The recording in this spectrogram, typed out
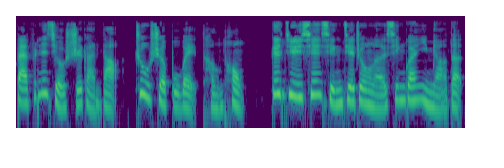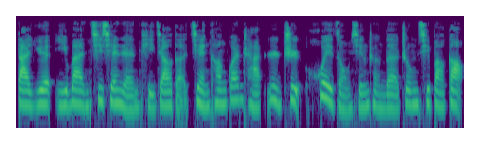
百分之九十感到注射部位疼痛。根据先行接种了新冠疫苗的大约一万七千人提交的健康观察日志汇总形成的中期报告，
